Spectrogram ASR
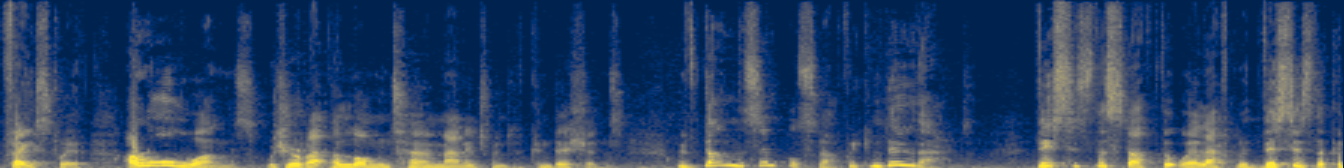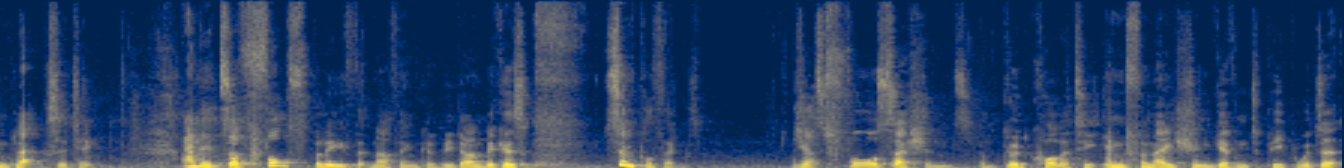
faced with are all ones which are about the long term management of conditions. We've done the simple stuff, we can do that. This is the stuff that we're left with, this is the complexity. And it's a false belief that nothing could be done because simple things. Just four sessions of good quality information given to people with, de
